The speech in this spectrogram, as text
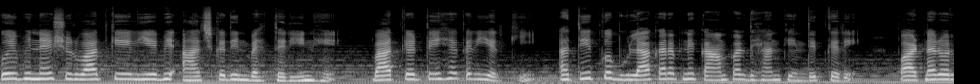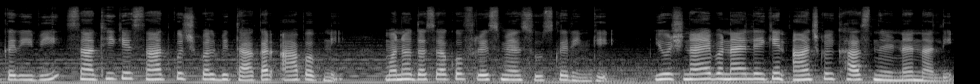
कोई भी नई शुरुआत के लिए भी आज का दिन बेहतरीन है। बात करते हैं करियर की। अतीत को भुलाकर अपने काम पर ध्यान केंद्रित करें। पार्टनर और करीबी साथी के साथ कुछ पल बिताकर आप अपनी मनोदशा को फ्रेश महसूस करेंगे। योजनाएँ बनाए, लेकिन आज कोई खास निर्णय न ले।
